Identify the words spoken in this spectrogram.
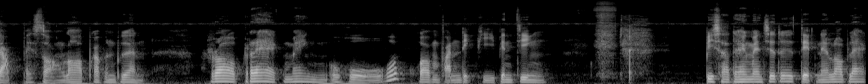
จับไป 2 รอบครับเพื่อนๆ รอบแรกแม่งโอ้โห ความฝันเด็กผีเป็นจริง ปีศาจแดงแมนเชสเตอร์เต็ดในรอบแรก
